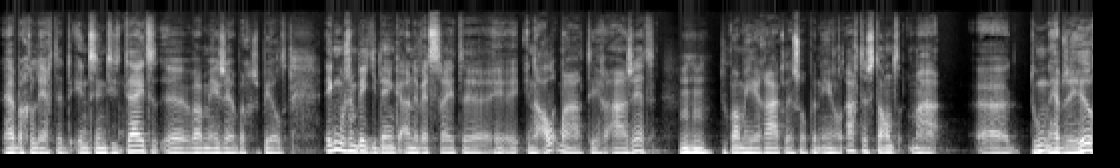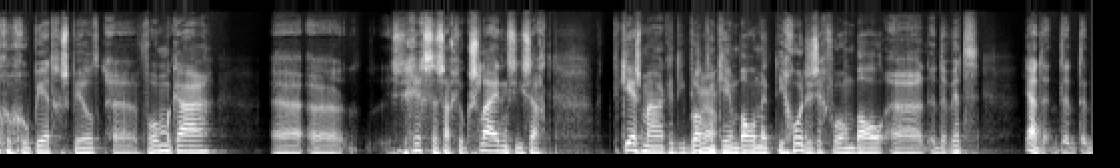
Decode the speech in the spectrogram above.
hebben gelegd, de intensiteit eh, waarmee ze hebben gespeeld. Ik moest een beetje denken aan de wedstrijd eh, in de Alkmaar tegen AZ. Mhm. Toen kwam Herakles op een 1-0 achterstand, maar eh, toen hebben ze heel gegroepeerd gespeeld eh, voor elkaar. Eh gisteren zag je ook slidings, die zag de maken, die blokte Ja. een keer een bal met, die gooide zich voor een bal. De, werd, ja, de, de, de,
